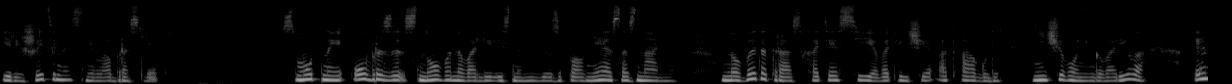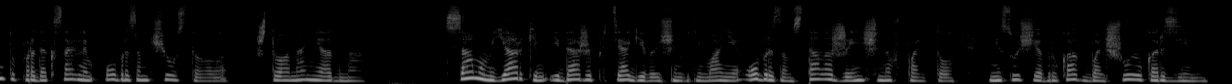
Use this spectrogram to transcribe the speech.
и решительно сняла браслет. Смутные образы снова навалились на нее, заполняя сознание. Но в этот раз, хотя Сия, в отличие от Агуду, ничего не говорила, Энту парадоксальным образом чувствовала, что она не одна. Самым ярким и даже притягивающим внимание образом стала женщина в пальто, несущая в руках большую корзину.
